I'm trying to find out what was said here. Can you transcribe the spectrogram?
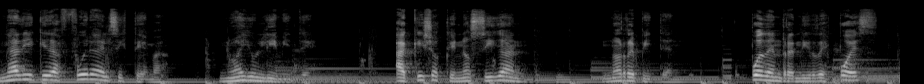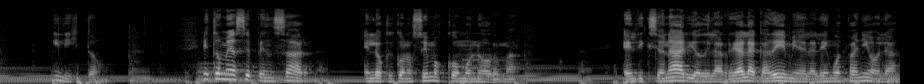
Nadie queda fuera del sistema, no hay un límite. Aquellos que no sigan, no repiten. Pueden rendir después y listo. Esto me hace pensar en lo que conocemos como norma. El diccionario de la Real Academia de la Lengua Española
